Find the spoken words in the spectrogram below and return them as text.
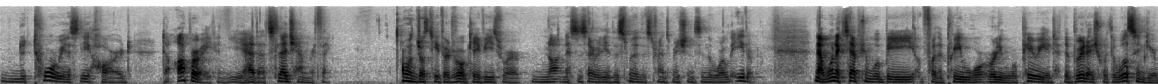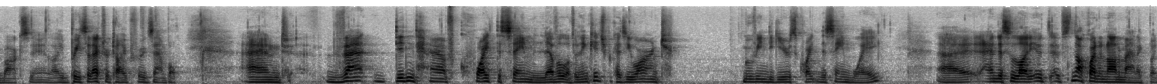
notoriously hard to operate and you had that sledgehammer thing. It wasn't just T34, KVs were not necessarily the smoothest transmissions in the world either. Now, one exception would be for the pre-war, early war period, the British with the Wilson gearbox, like pre-selector type, for example. And that didn't have quite the same level of linkage because you aren't moving the gears quite in the same way. Uh, and it's a lot, it, it's not quite an automatic, but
